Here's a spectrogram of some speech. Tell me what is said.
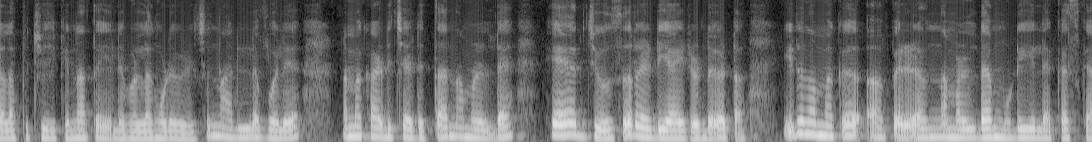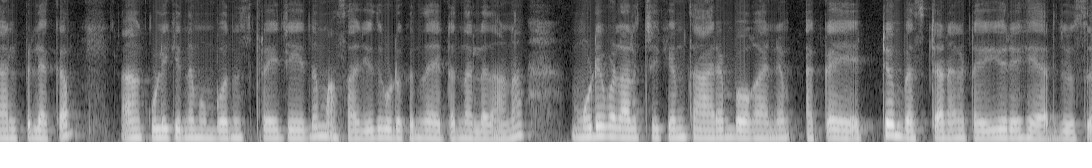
തിളപ്പിച്ച് വയ്ക്കുന്ന തേയില വെള്ളം കൂടി ഒഴിച്ച് നല്ലപോലെ നമുക്ക് അടിച്ചെടുത്ത നമ്മളുടെ ഹെയർ ജ്യൂസ് റെഡി ആയിട്ടുണ്ട് കേട്ടോ. ഇത് നമുക്ക് നമ്മളുടെ മുടിയിലൊക്കെ സ്കാൽപ്പിലൊക്കെ കുളിക്കുന്ന മുമ്പ് ഒന്ന് സ്പ്രേ ചെയ്ത് മസാജ് ചെയ്ത് കൊടുക്കുന്നത് ഏറ്റവും നല്ലതാണ്. മുടി വളർച്ചയ്ക്കും താരം പോകാനും ഒക്കെ ഏറ്റവും ബെസ്റ്റാണ് കേട്ടോ ഈ ഒരു ഹെയർ ജ്യൂസ്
